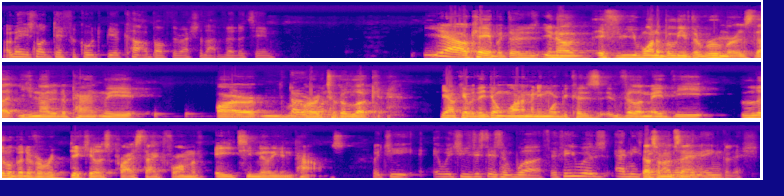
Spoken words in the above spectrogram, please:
I mean, it's not difficult to be a cut above the rest of that Villa team. Yeah, okay, but there's, you know, if you want to believe the rumors that United apparently are or took a look. Yeah, okay, but they don't want him anymore because Villa made the little bit of a ridiculous price tag for him of 80 million pounds. which he which he just isn't worth. If he was anything That's what I'm saying. English,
